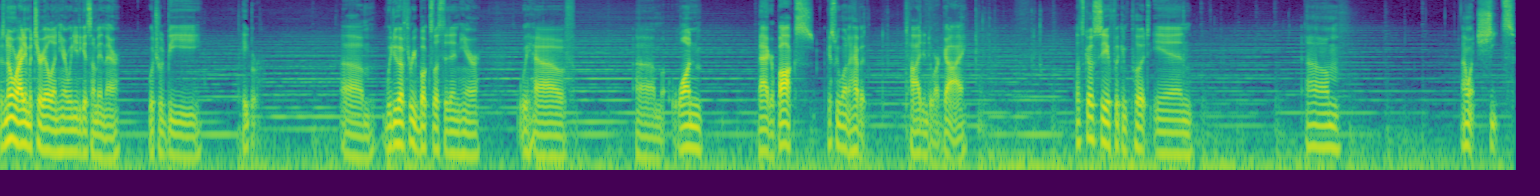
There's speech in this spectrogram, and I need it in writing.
There's no writing material in here. We need to get some in there, which would be paper. Um, we do have three books listed in here. We have um, one bag or box. I guess we want to have it tied into our guy. Let's go see if we can put in... Um, I want sheets,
